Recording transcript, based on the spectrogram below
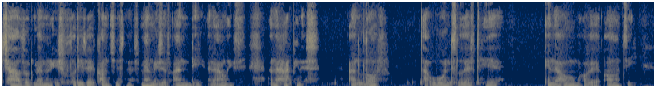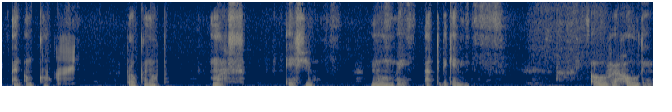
Childhood memories flooded her consciousness, memories of Andy and Alice and the happiness and love that once lived here in the home of her auntie and uncle. Broken up, mass issue, normally at the beginning, over holding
